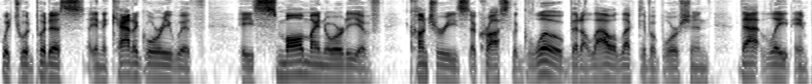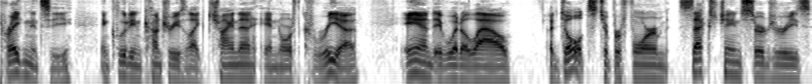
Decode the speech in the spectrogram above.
which would put us in a category with a small minority of countries across the globe that allow elective abortion that late in pregnancy, including countries like China and North Korea. And it would allow adults to perform sex change surgeries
